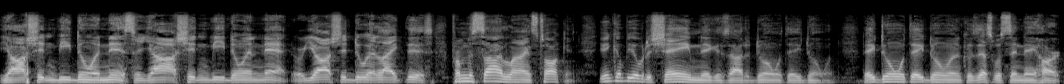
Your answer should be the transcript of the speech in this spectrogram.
Y'all shouldn't be doing this or y'all shouldn't be doing that or y'all should do it like this. From the sidelines talking. You ain't gonna be able to shame niggas out of doing what they doing. They doing what they doing because that's what's in their heart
